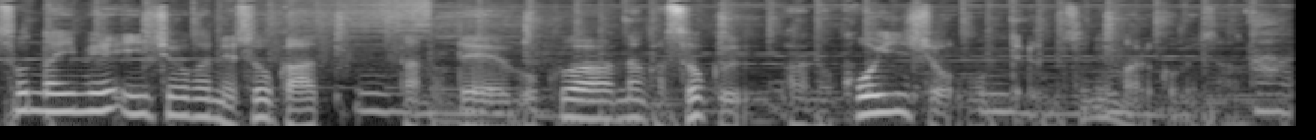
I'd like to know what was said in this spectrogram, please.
そんなイメ印象がねすごくあったので、僕はなんかすごくあの好印象を持ってるんですよね、丸米さん。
